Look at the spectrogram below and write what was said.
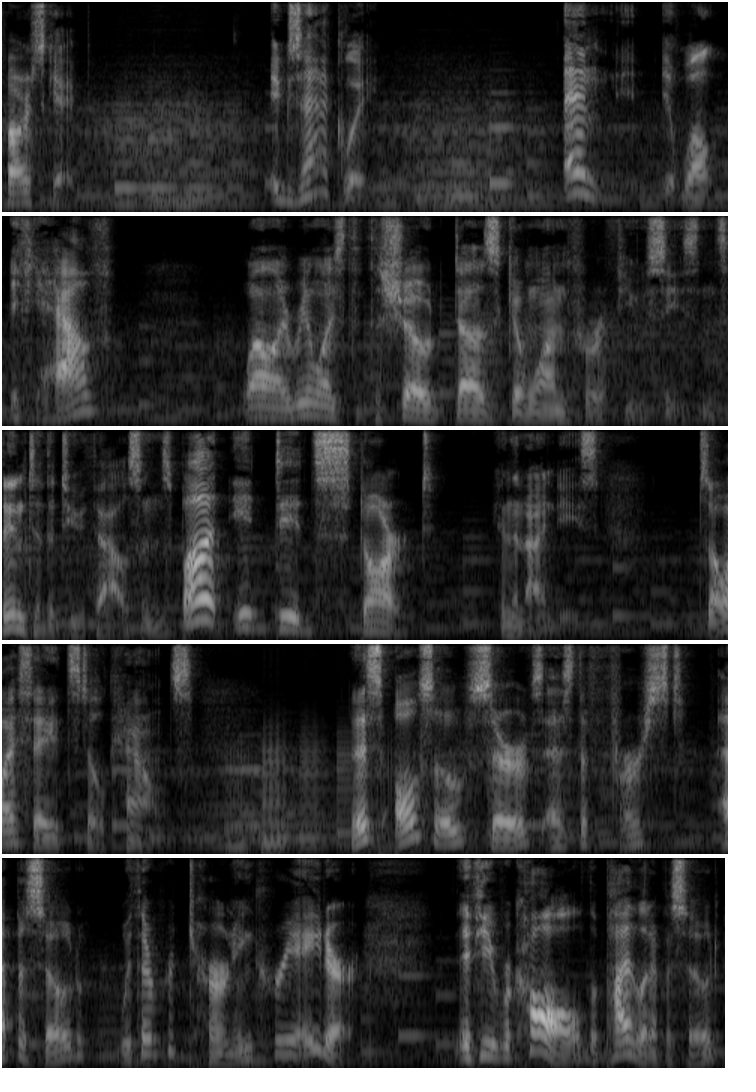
Farscape? Exactly. And, well, if you have, well, I realize that the show does go on for a few seasons into the 2000s, but it did start in the 90s, so I say it still counts. This also serves as the first episode with a returning creator. If you recall the pilot episode,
